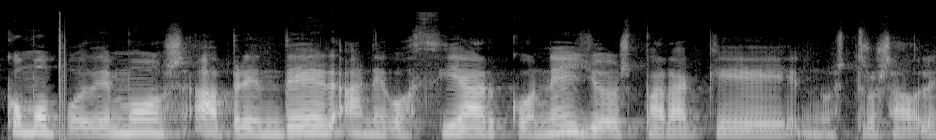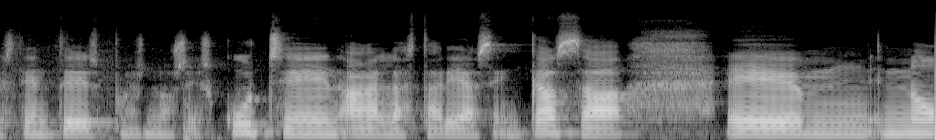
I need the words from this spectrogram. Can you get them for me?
cómo podemos aprender a negociar con ellos para que nuestros adolescentes pues, nos escuchen, hagan las tareas en casa, em, no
